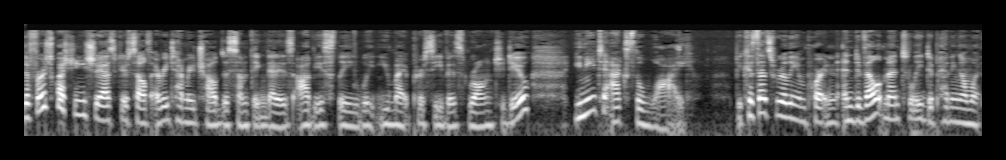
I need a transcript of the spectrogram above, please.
the first question you should ask yourself every time your child does something that is obviously what you might perceive as wrong to do, you need to ask the why because that's really important. And developmentally, depending on what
